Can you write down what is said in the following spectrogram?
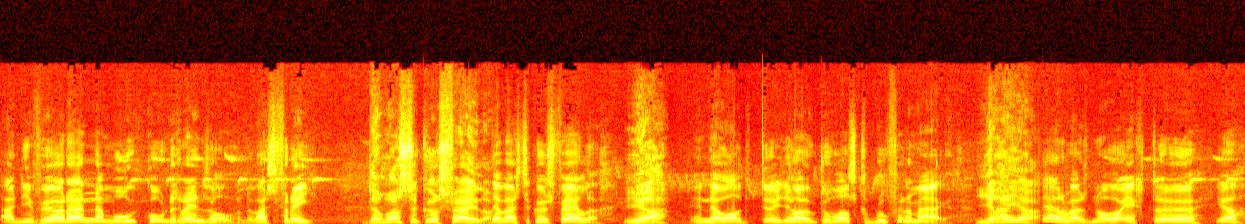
Als die vuur aan, dan mocht ik de grens over. Dat was vrij. Dan was de kust veilig? Dat was de kust veilig. Ja? En dan was, ja, toen was ik gebroek van hem maken. Ja, ja. Ja, dat was nou echt, uh, ja.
